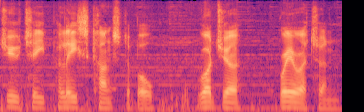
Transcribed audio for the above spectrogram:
duty police constable, Roger Brereton.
